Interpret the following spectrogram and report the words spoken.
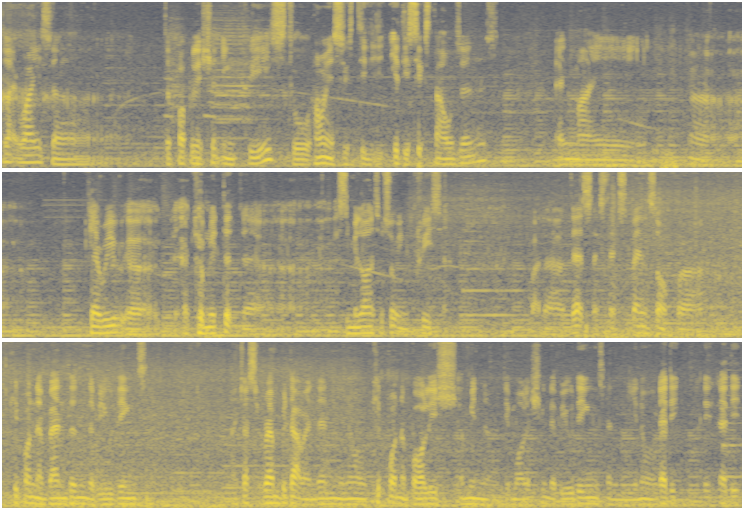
likewise, uh, the population increased to 186,000, and my uh, carry uh, accumulated Smilons also increased. But that's at the expense of keep on abandon the buildings just ramp it up and then you know keep on abolish I mean uh, demolishing the buildings and you know let it let it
